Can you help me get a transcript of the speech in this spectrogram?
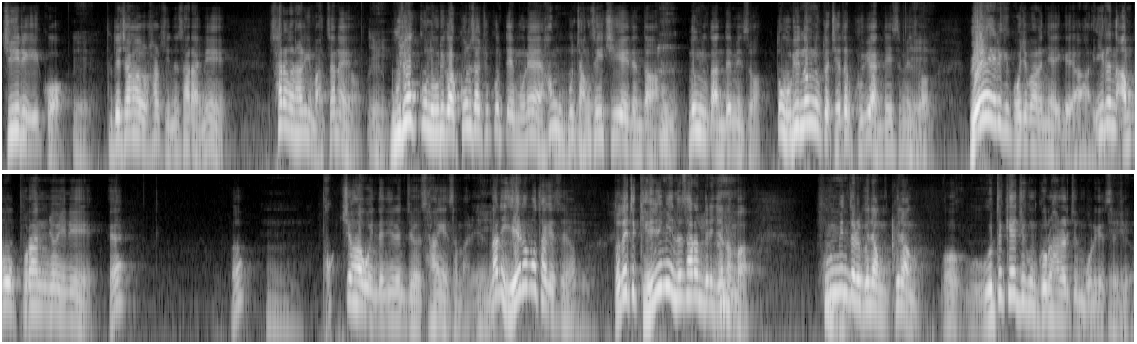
지휘력이 있고 예. 부대 장악을 할 수 있는 사람이 사령을 하는 게 맞잖아요. 예. 무조건 우리가 군사 주권 때문에 한국군 장성이 지휘해야 된다. 능력도 안 되면서 또 우리 능력도 제대로 구비 안 돼 있으면서 예. 왜 이렇게 고집하느냐 이거야. 이런 안보 불안 요인이 예? 어? 음. 폭증하고 있는 이런 저 상황에서 말이에요. 예. 나는 이해를 못 하겠어요. 도대체 개념이 있는 사람들이 저는 막 국민들을 그냥 그냥 어, 어떻게 지금 그걸 하는지 모르겠어요 지금.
